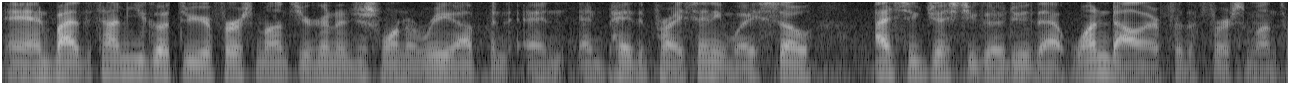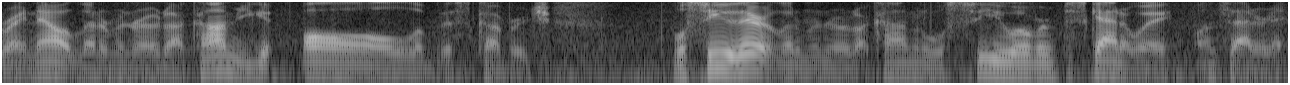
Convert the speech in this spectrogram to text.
And by the time you go through your first month, you're going to just want to re up and, and, and pay the price anyway. So I suggest you go do that $1 for the first month right now at lettermenrow.com. You get all of this coverage. We'll see you there at lettermenrow.com, and we'll see you over in Piscataway on Saturday.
